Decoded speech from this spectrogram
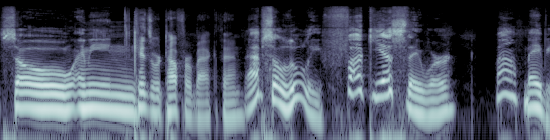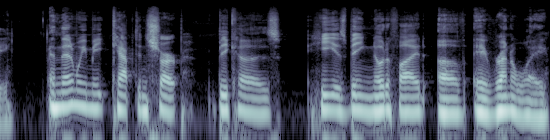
So, I mean, Kids were tougher back then. absolutely. Fuck yes, they were. Well, maybe. And then we meet Captain Sharp because he is being notified of a runaway.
